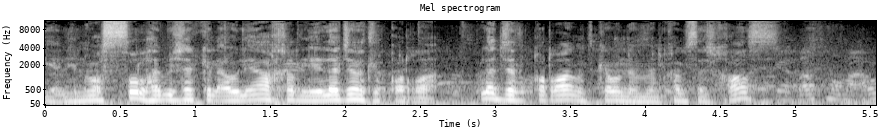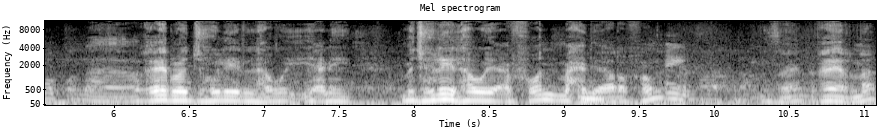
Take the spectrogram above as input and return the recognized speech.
يعني نوصلها بشكل أو لآخر للجنة القراء. لجنة القراء متكونة من خمسة أشخاص آه، غير مجهولين الهوية يعني مجهولين الهوية عفوا ما حد يعرفهم. زين غيرنا.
